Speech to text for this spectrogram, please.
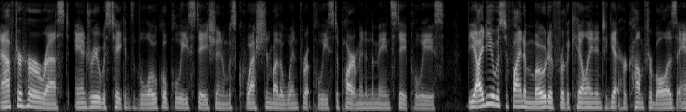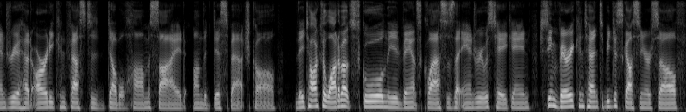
After her arrest, Andrea was taken to the local police station and was questioned by the Winthrop Police Department and the Maine State Police. The idea was to find a motive for the killing and to get her comfortable, as Andrea had already confessed to double homicide on the dispatch call. They talked a lot about school and the advanced classes that Andrea was taking. She seemed very content to be discussing herself.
